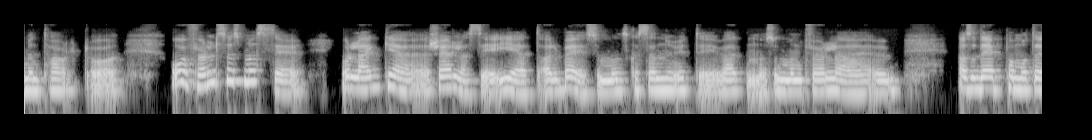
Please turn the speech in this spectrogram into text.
mentalt og, og følelsesmessig å legge sjela si i et arbeid som man skal sende ut i verden, og som man føler Altså det er på en måte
